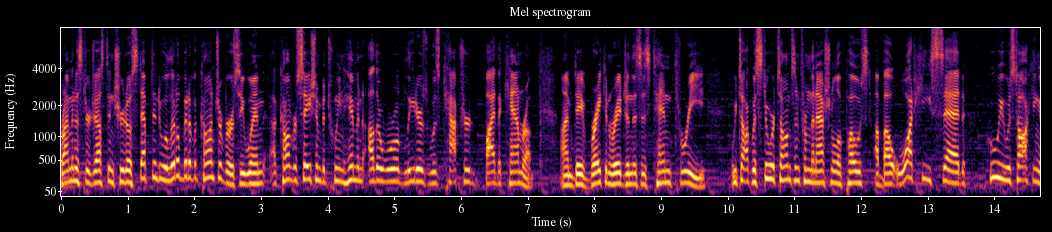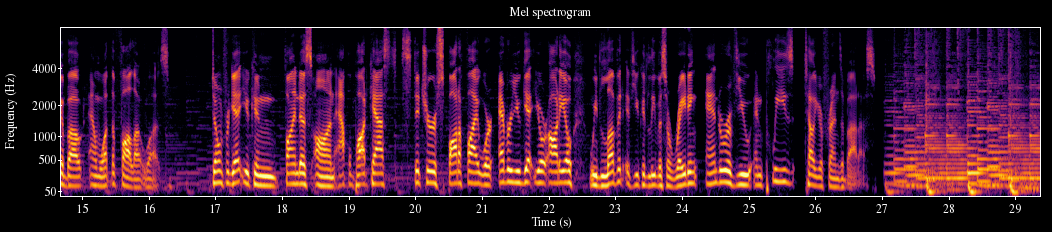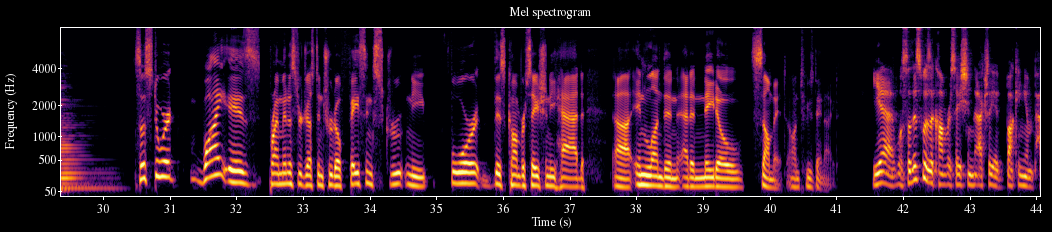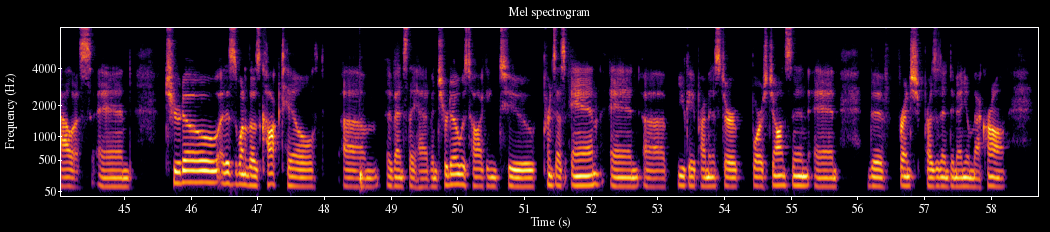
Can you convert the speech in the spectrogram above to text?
Prime Minister Justin Trudeau stepped into a little bit of a controversy when a conversation between him and other world leaders was captured by the camera. I'm Dave Breakenridge, and this is 10 3. We talk with Stuart Thompson from the National Post about what he said, who he was talking about, and what the fallout was. Don't forget, you can find us on Apple Podcasts, Stitcher, Spotify, wherever you get your audio. We'd love it if you could leave us a rating and a review, and please tell your friends about us. So, Stuart, why is Prime Minister Justin Trudeau facing scrutiny for this conversation he had uh, in London at a NATO summit on Tuesday night? Yeah, well, so this was a conversation actually at Buckingham Palace, and Trudeau. This is one of those cocktail um, events they have, and Trudeau was talking to Princess Anne and uh, UK Prime Minister Boris Johnson and the French President Emmanuel Macron,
